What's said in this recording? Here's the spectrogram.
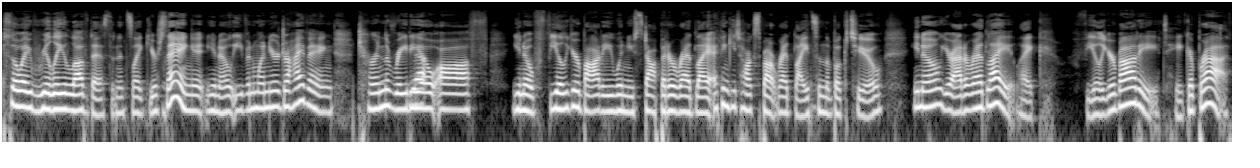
So I really love this. And it's like you're saying it, you know, even when you're driving, turn the radio yep. off you know, feel your body when you stop at a red light. I think he talks about red lights in the book too. You know, you're at a red light, like feel your body, take a breath.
